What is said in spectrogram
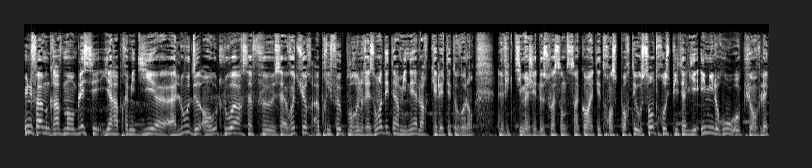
Une femme gravement blessé hier après-midi euh, à Loud, en Haute-Loire. Sa, sa voiture a pris feu pour une raison indéterminée alors qu'elle était au volant. La victime âgée de 65 ans a été transportée au centre hospitalier Émile Roux au Puy-en-Velay.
